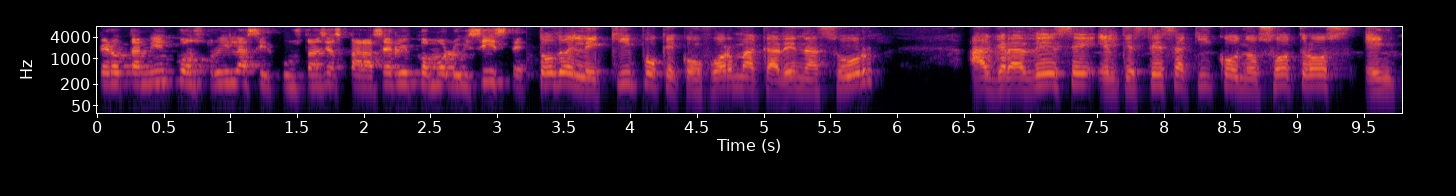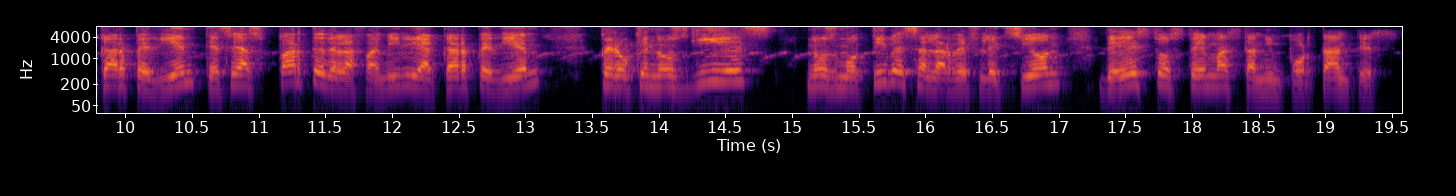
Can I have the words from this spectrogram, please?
pero también construir las circunstancias para hacerlo y como lo hiciste. Todo el equipo que conforma Cadena Sur agradece el que estés aquí con nosotros en Carpe Diem, que seas parte de la familia Carpe Diem, pero que nos guíes, nos motives a la reflexión de estos temas tan importantes.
